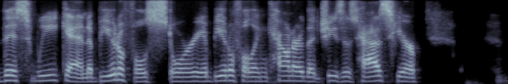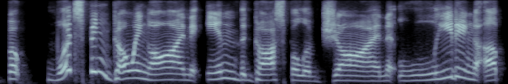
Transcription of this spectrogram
this weekend, a beautiful story, a beautiful encounter that Jesus has here. But what's been going on in the Gospel of John leading up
